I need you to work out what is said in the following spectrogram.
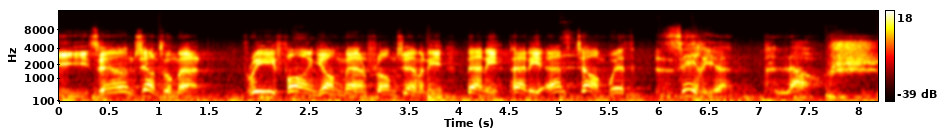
Ladies and gentlemen, three fine young men from Germany, Benny, Paddy, and Tom with Serienplausch.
